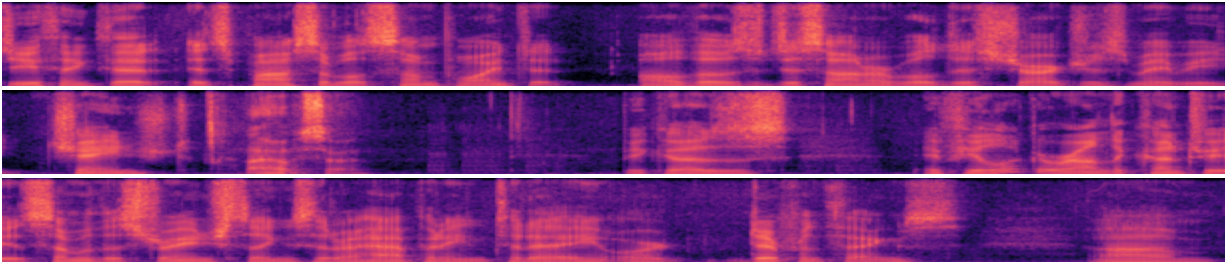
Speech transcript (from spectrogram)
Do you think that it's possible at some point that all those dishonorable discharges may be changed? I hope so. because if you look around the country at some of the strange things that are happening today, or different things, um,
